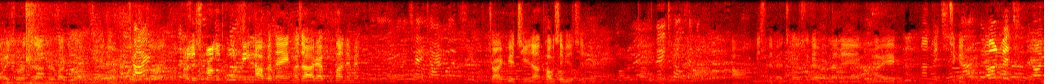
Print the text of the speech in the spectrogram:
ऑयल थोड़ा सा डाल रहे बाकी हो। आप बताएँ मज़ा आ रहा है आपको खाने में? अच्छा चाट बहुत अच्छी है। भी अच्छी है ना? खाउसे भी अच्छे थे। है हाँ इसने वेज खाउस खाया और मैंने खाए non veg Chicken. Non veg non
